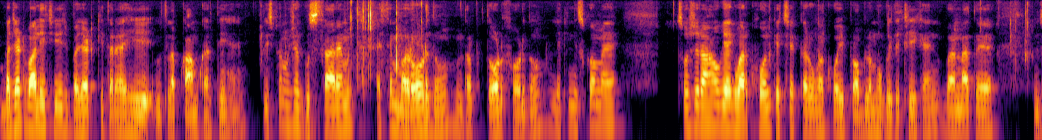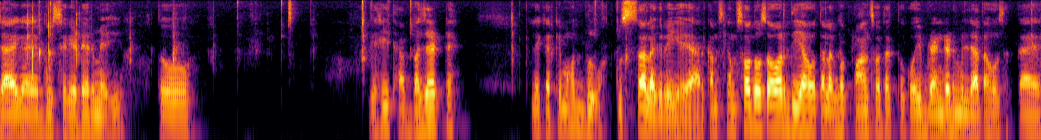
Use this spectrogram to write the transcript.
बजट वाली चीज़ बजट की तरह ही मतलब काम करती हैं। तो इस पर मुझे गुस्सा आ रहा है, मैं ऐसे मरोड़ दूँ मतलब तोड़ फोड़ दूँ, लेकिन इसको मैं सोच रहा हूँ कि एक बार खोल के चेक करूँगा, कोई प्रॉब्लम हो गई तो ठीक है, वरना तो जाएगा ये भूसे के ढेर में ही। तो यही था बजट लेकर के, बहुत गुस्सा लग रही है यार। कम से कम सौ, दो सौ और दिया होता, लगभग पाँच सौ तक तो कोई ब्रांडेड मिल जाता, हो सकता है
